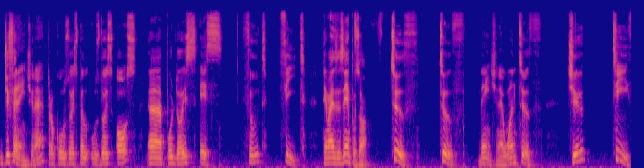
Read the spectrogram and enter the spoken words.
diferente, né? Trocou os dois, os dois os uh, por dois es. Foot, feet. Tem mais exemplos, ó. Tooth, tooth, dente, né? One tooth. Two teeth.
